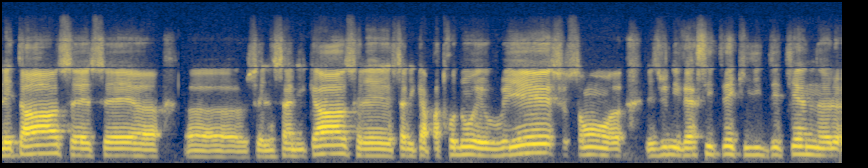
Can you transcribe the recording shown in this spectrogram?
l'État, c'est euh, euh, c'est les syndicats, c'est les syndicats patronaux et ouvriers, ce sont euh, les universités qui détiennent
